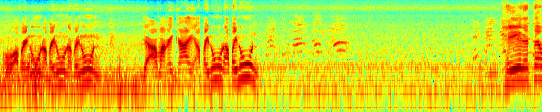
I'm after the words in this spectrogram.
โอ้เอาไปนู่นเอาไปนู่นเอาไปนู่น อย่าเอามาใกล้ๆเอาไปนู่นเอาไปนู่น เทแต่แถว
